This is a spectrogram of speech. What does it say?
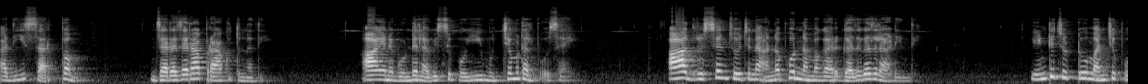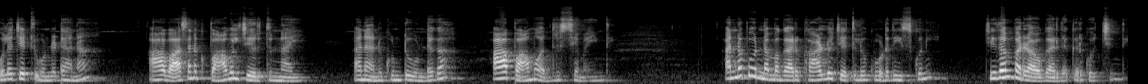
అది సర్పం జరజరా ప్రాకుతున్నది. ఆయన గుండెలు అవిసిపోయి ముచ్చెమటలు పోశాయి. ఆ దృశ్యం చూచిన అన్నపూర్ణమ్మగారు గదగదలాడింది ఇంటి చుట్టూ మంచి పూల చెట్లు ఉండటాన? ఆ వాసనకు పాములు చేరుతున్నాయి అని అనుకుంటూ ఉండగా ఆ పాము అదృశ్యమైంది. అన్నపూర్ణమ్మగారు కాళ్ళు చేతులు కూడా తీసుకుని చిదంబరరావు గారి దగ్గరకు వచ్చింది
